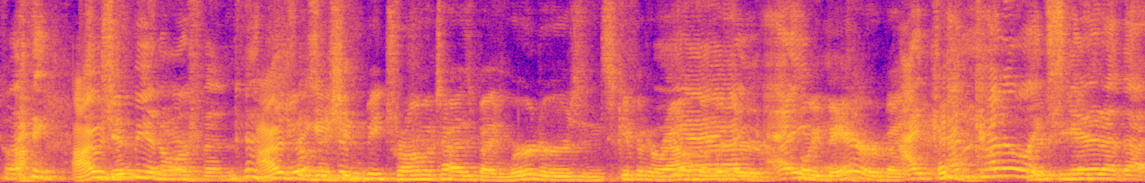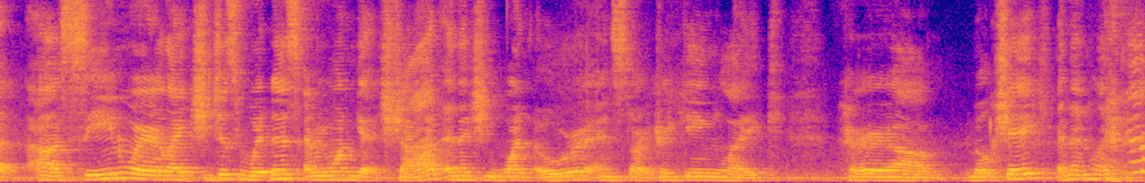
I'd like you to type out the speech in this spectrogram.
Like I she was should just- be an orphan. I was she thinking she- shouldn't be traumatized by murders and skipping around Yeah, with her I- toy bear, but I, I'm kind of like scared at that uh, scene where like she just witnessed everyone get shot, and then she went over and start drinking like her um, milkshake, and then like, eh,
